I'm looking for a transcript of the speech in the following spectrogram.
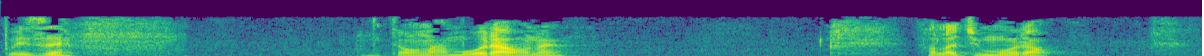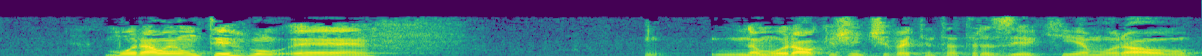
Pois é. Então lá, moral, né? Falar de moral. Moral é um termo. É, na moral que a gente vai tentar trazer aqui, é a moral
